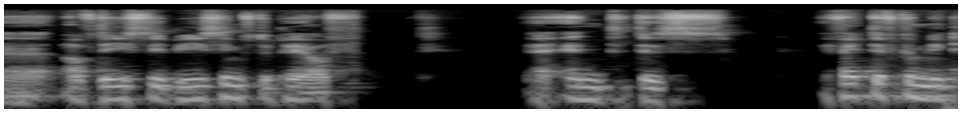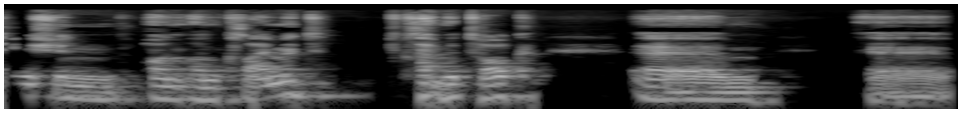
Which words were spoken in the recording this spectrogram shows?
uh, of the ECB seems to pay off. And this effective communication on, on climate, climate talk, um, uh,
